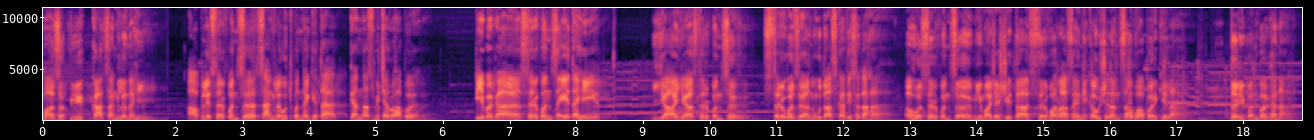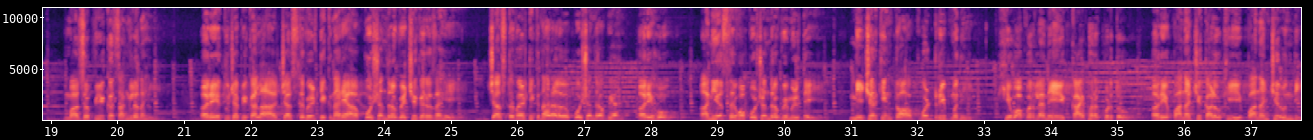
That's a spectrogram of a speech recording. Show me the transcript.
माझं पीक का चांगलं नाही? आपले सरपंच चांगलं उत्पन्न घेतात त्यांनाच विचारू आपण. ते बघा सरपंच येत आहेत. या या सरपंच. सर्वजण उदास का दिसत आहात? अहो सरपंच मी माझ्या शेतात सर्व रासायनिक औषधांचा वापर केला. तरी पण बघा ना माझं पीक चांगलं नाही. अरे तुझ्या पिकाला जास्त वेळ टिकणाऱ्या पोषण द्रव्याची गरज आहे. जास्त वेळ टिकणार पोषण द्रव्य अरे हो आणि हे सर्व पोषण द्रव्य मिळते. नेचर किंग टॉप व ड्रीपमध्ये हे वापरल्याने काय फरक पडतो? अरे पानाची काळोखी पानांची रुंदी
